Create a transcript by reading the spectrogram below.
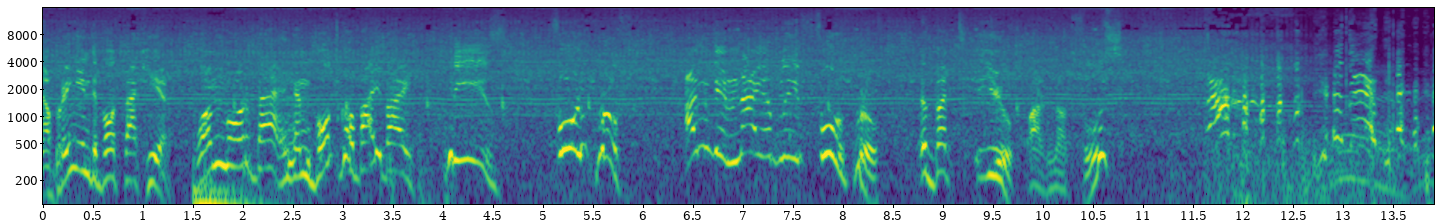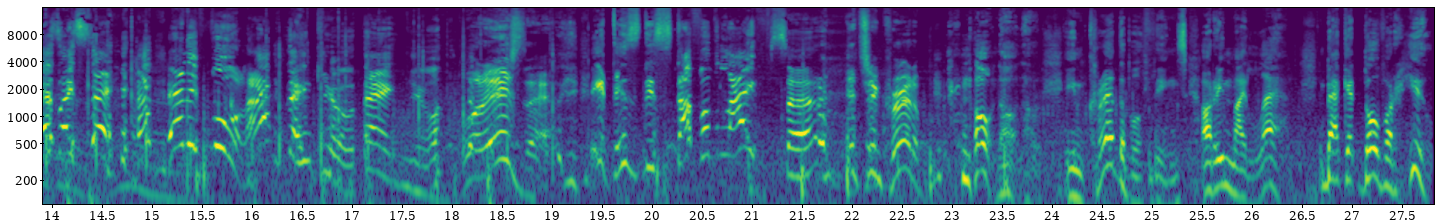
Now bring in the boat back here. One more bang and boat go bye-bye. Please. Foolproof. Undeniably foolproof. But you are not fools. As I say, any fool, huh? Thank you, thank you. What is that? It is the stuff of life, sir. It's incredible. No, no, no. Incredible things are in my lab, back at Dover Hill.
